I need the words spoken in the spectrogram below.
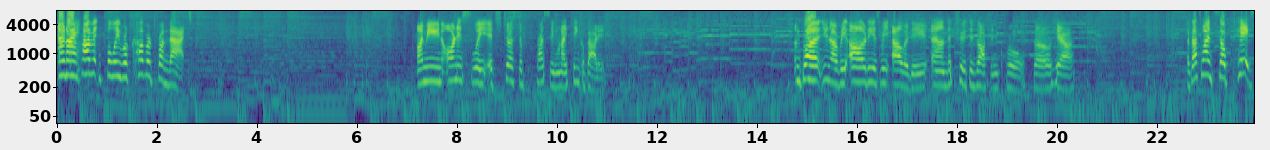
And I haven't fully recovered from that. I mean, honestly, it's just depressing when I think about it. But, you know, reality is reality, and the truth is often cruel. So, yeah. But that's why I'm so pissed.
